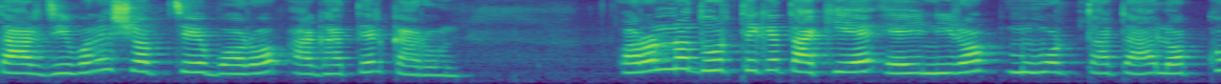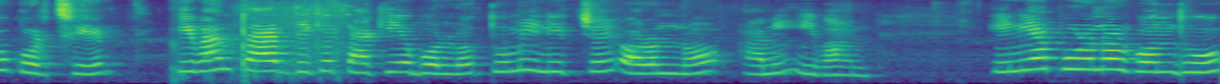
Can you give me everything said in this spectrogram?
তার জীবনের সবচেয়ে বড় আঘাতের কারণ। অরণ্য দূর থেকে তাকিয়ে এই নীরব মুহূর্তটা লক্ষ্য করছে, ইভান তার দিকে তাকিয়ে বলল, তুমি নিশ্চয়ই অরণ্য, আমি ইভান। ইনিয়া পুরনোর বন্ধু।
